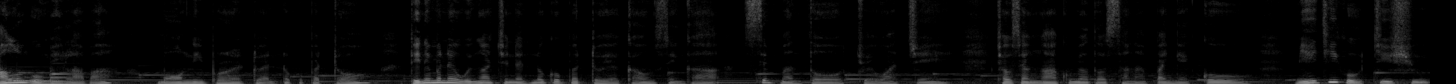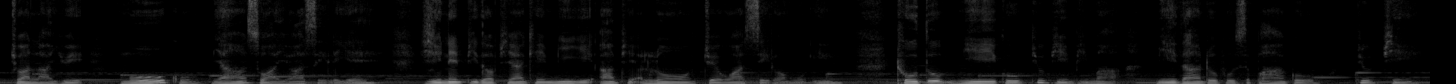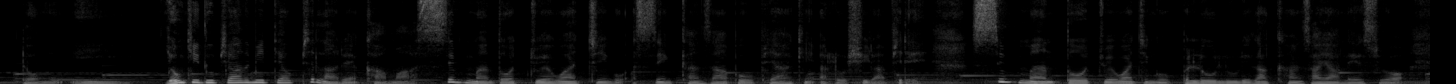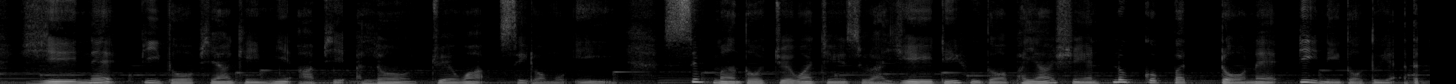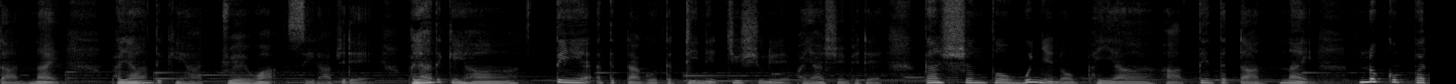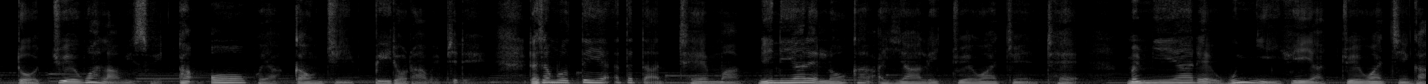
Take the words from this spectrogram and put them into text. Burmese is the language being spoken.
အားလုံးကိုမင်္ဂလာပါမော်နီဘရတ်အတွက်နှုတ်ကပတ်တော်ဒီနေ့မနေ့ဝင်ငါကျင်တဲ့နှုတ်ကပတ်တော်ရဲ့ခေါင်းစဉ်ကစစ်မှန်သောကြွယ်ဝခြင်း65ခုမြောက်သောဆန္ဒပိုက်ငယ်ကိုမြေကြီးကိုကြည့်ရှုကြွလာ၍မိုးကိုများစွာရွာစေလျက်ရေနှင့်ပြည်သောဘုရားခင်မြည်ရအားဖြင့်အလွန်ကြွယ်ဝစေတော်မူ၏ထို့သို့မြေကိုပြုပြင်ပြီးမှမြေသားတို့ဖို့စပားကို ပြုပြင် တော်မူ၏ယုံကြည်သူဖျားသမီးတယောက်ဖြစ်လာတဲ့အခါမှာစစ်မှန်သောကြွယ်ဝခြင်းကိုအစဉ်ခံစားဖို့ဘုရားခင်အလိုရှိတာဖြစ်တယ်စစ်မှန်သောကြွယ်ဝခြင်းကိုဘလို့လူတွေကခံစားရလဲဆိုတော့ရေနဲ့ပြည်တော်ဖျားခင်မြင့်အားဖြင့်အလွန်ကြွယ်ဝစေတော်မူ၏စစ်မှန်သောကြွယ်ဝခြင်းဆိုတာရေတီးဟုသောဖျားရှင်ရဲ့နှုတ်ကပတ် တော်နဲ့ပြည့်နေသောသူရဲ့အတ္တ၌ဖယားသခင်ဟာကြွယ်ဝစေတာဖြစ်တယ်ဖယားသခင်ဟာတင်းရဲ့အတ္တကိုတတိနဲ့ကြည့်ရှုနေတဲ့ဖယားရှင်ဖြစ်တယ်။တန်ရှင်သောဝိညာဉ်တော်ဖယားဟာတင်းတတ၌နှုတ်ကပတ်တော်ကြွယ်ဝလာပြီဆိုရင်အောဖွယ်ကောင်းကြီးပေးတော်တာပဲဖြစ်တယ်။ဒါကြောင့်မလို့တင်းရဲ့အတ္တအဲမှာမြင်နေရတဲ့လောကအရာလေးကြွယ်ဝခြင်းထက် မမြင်ရတဲ့ဝိညာဉ်ရေးရာကြွယ်ဝခြင်းက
